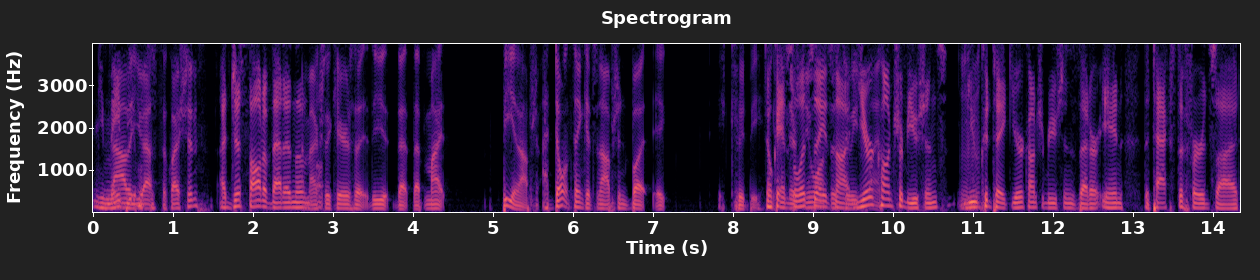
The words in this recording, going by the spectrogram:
you may now that you to- asked the question, I just thought of that, and I'm actually curious that the, that that might be an option. I don't think it's an option, but it it could be. Okay, Again, so let's say it's not your plan. contributions. Mm-hmm. You could take your contributions that are in the tax deferred side.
